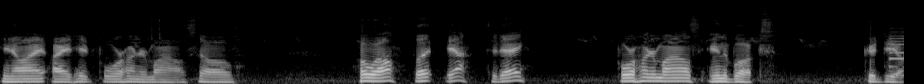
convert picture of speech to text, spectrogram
you know, I, I had hit 400 miles. So, oh well. But yeah, today, 400 miles in the books. Good deal.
